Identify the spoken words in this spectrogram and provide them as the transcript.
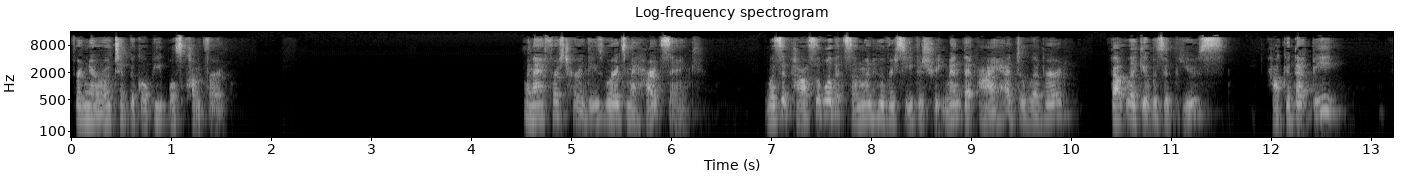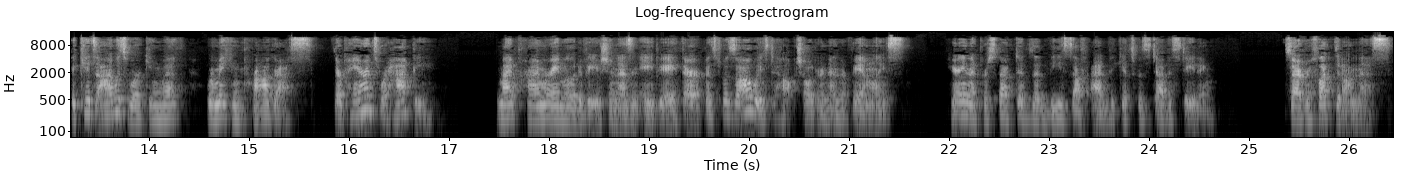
for neurotypical people's comfort. When I first heard these words, my heart sank. Was it possible that someone who received a treatment that I had delivered felt like it was abuse? How could that be? The kids I was working with were making progress. Their parents were happy. My primary motivation as an ABA therapist was always to help children and their families. Hearing the perspectives of these self advocates was devastating. So I reflected on this.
